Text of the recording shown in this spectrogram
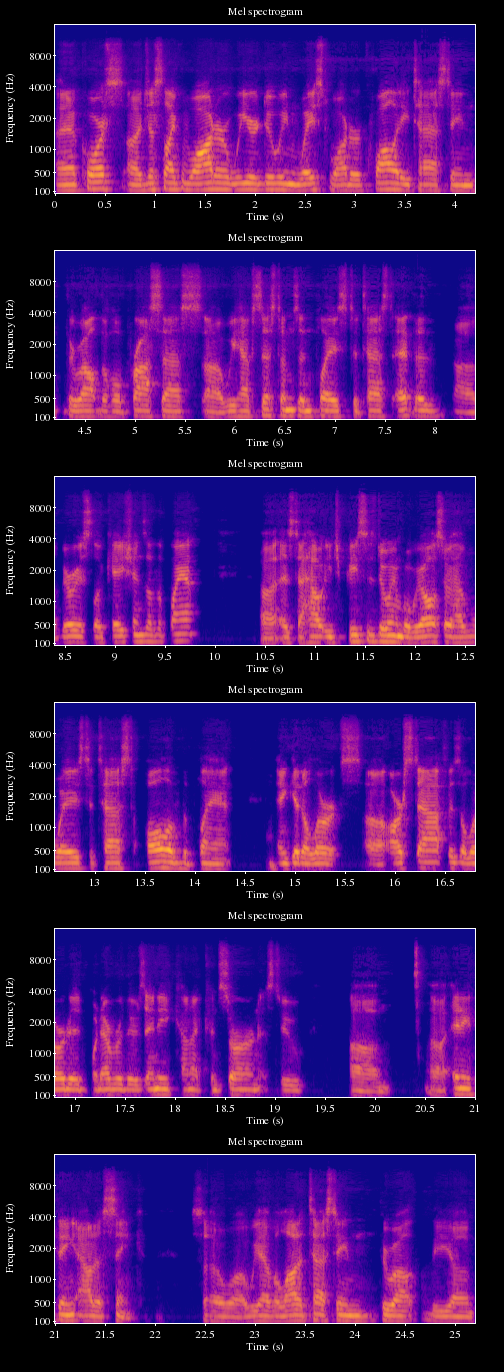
And of course, uh, just like water, we are doing wastewater quality testing throughout the whole process. Uh, we have systems in place to test at the uh, various locations of the plant uh, as to how each piece is doing, but we also have ways to test all of the plant and get alerts. Uh, our staff is alerted whenever there's any kind of concern as to um, uh, anything out of sync. So we have a lot of testing throughout the,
